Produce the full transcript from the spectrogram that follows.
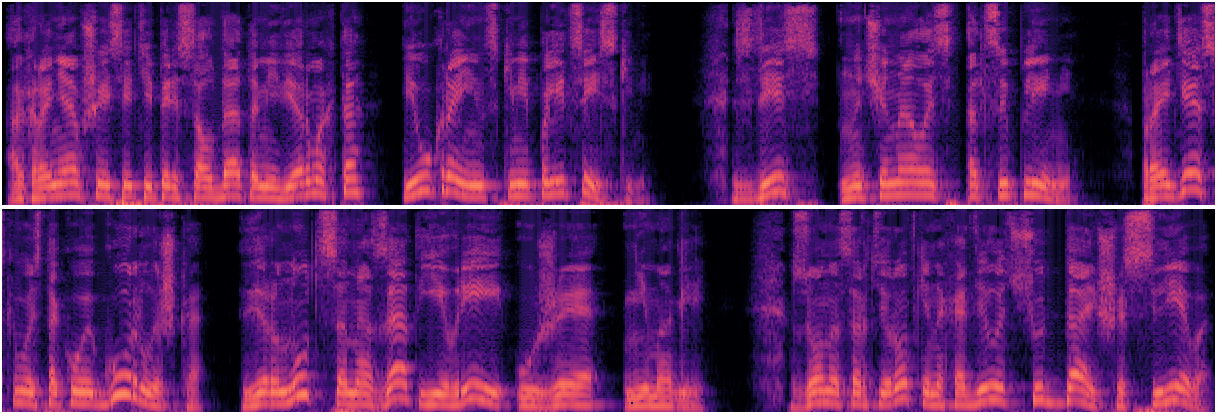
охранявшиеся теперь солдатами вермахта и украинскими полицейскими. Здесь начиналось оцепление. Пройдя сквозь такое горлышко, вернуться назад евреи уже не могли. Зона сортировки находилась чуть дальше, слева,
